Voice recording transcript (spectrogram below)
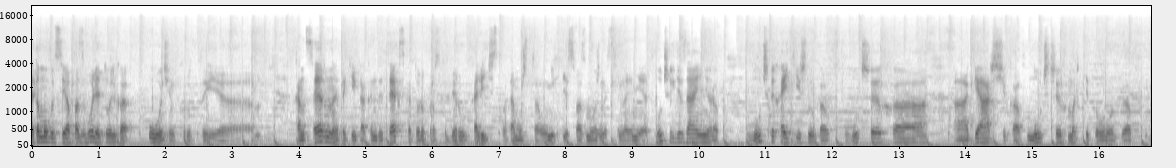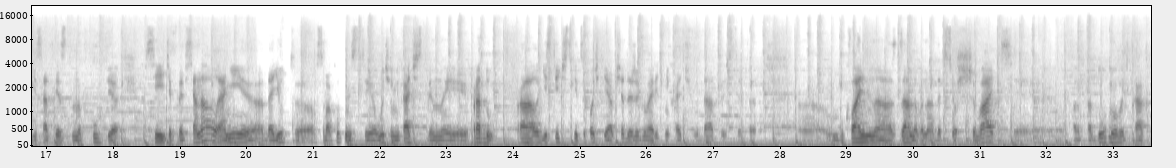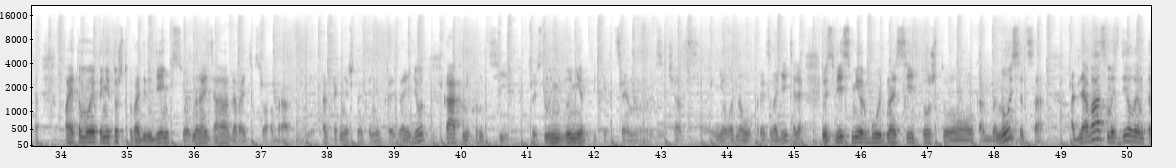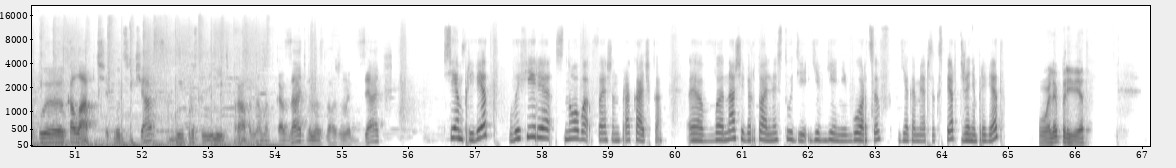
Это могут себе позволить только очень крутые э, концерны, такие как Inditex, которые просто берут количество, потому что у них есть возможности нанять лучших дизайнеров, лучших айтишников, лучших э, э, пиарщиков, лучших маркетологов. И, соответственно, в купе все эти профессионалы, они дают э, в совокупности очень качественный продукт. Про логистические цепочки я вообще даже говорить не хочу. Да? То есть это э, буквально заново надо все сшивать, продумывать как-то. Поэтому это не то, что в один день все, знаете, а давайте все обратно. Нет, так, конечно, это не произойдет. Как ни крути. То есть, ну, ну нет таких цен сейчас ни у одного производителя. То есть весь мир будет носить то, что как бы носится, а для вас мы сделаем такой коллапчик. Вот сейчас вы просто не имеете права нам отказать, вы нас должны взять. Всем привет! В эфире снова Fashion Прокачка. Э, в нашей виртуальной студии Евгений Горцев, e-commerce эксперт. Женя, привет! Оля, привет!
